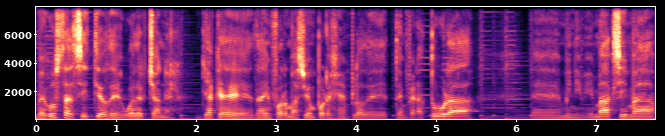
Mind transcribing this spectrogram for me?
Me gusta el sitio de Weather Channel, ya que da información, por ejemplo, de temperatura, eh, mínima y máxima,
